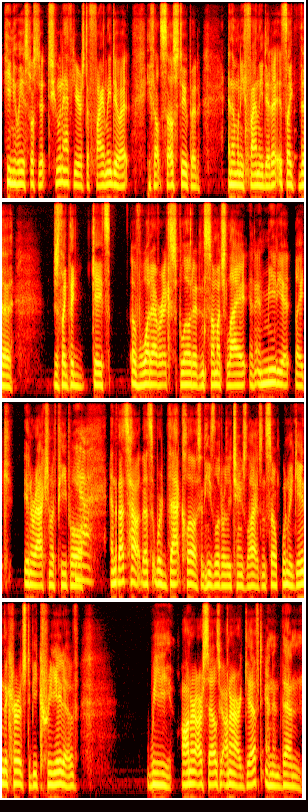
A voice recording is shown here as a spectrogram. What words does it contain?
He knew he was supposed to do it two and a half years to finally do it. He felt so stupid. And then when he finally did it, it's like the just like the gates of whatever exploded in so much light and immediate like interaction with people. Yeah. And that's how that's we're that close and he's literally changed lives. And so when we gain the courage to be creative, we honor ourselves, we honor our gift, and then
